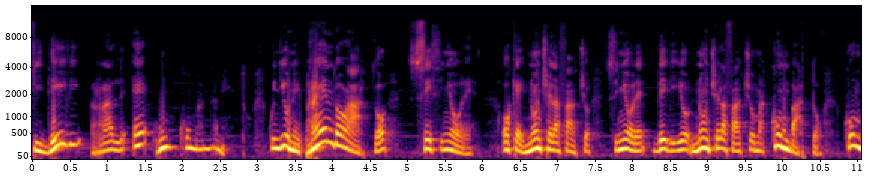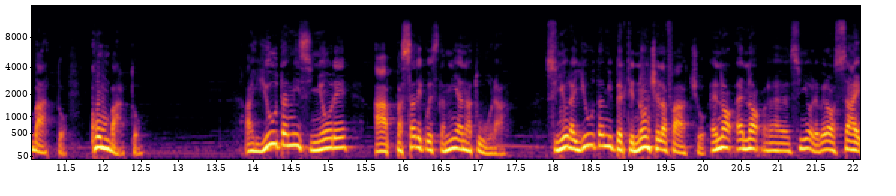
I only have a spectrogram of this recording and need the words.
ti devi rallegrare, è un comandamento. Quindi io ne prendo atto, se Signore, ok, non ce la faccio, Signore, vedi, io non ce la faccio, ma combatto, combatto, combatto. Aiutami, Signore, a passare questa mia natura. Signore, aiutami perché non ce la faccio. Eh no, eh no, eh, Signore, però sai,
